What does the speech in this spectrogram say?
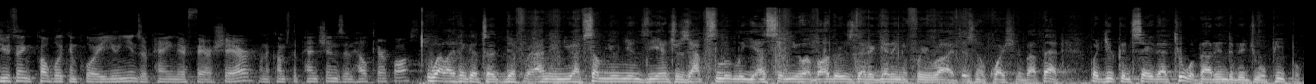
Do you think public employee unions are paying their fair share when it comes to pensions and health care costs? Well, I think that's a different. I mean, you have some unions, the answer is absolutely yes, and you have others that are getting a free ride. There's no question about that. But you can say that too about individual people.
